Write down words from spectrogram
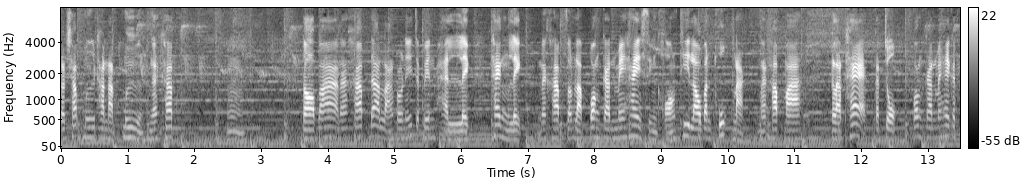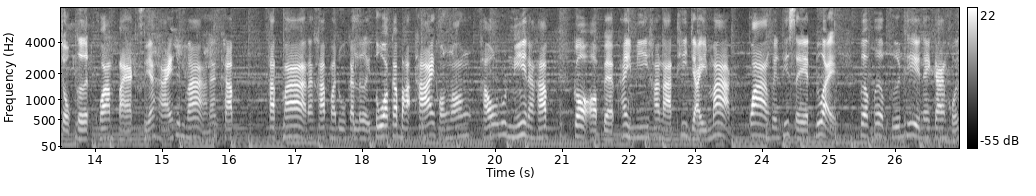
กระชับมือถนัดมือนะครับ ต่อมานะครับ ด้านหลังตัวนี้จะเป็นแผ่นเหล็กแท่งเหล็กนะครับสำหรับป้องกันไม่ให้สิ่งของที่เราบรรทุกหนักนะครับ มากระแทกกระจก ป้องกันไม่ให้กระจกเกิดความแตกเสียหายขึ้นมานะครับ ถัดมานะครับมาดูกันเลยตัวกระบะท้ายของน้องเขารุ่นนี้นะครับ ก็ออกแบบให้มีขนาดที่ใหญ่มากกว้างเป็นพิเศษด้วย เพื่อเพิ่มพื้นที่ในการขน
